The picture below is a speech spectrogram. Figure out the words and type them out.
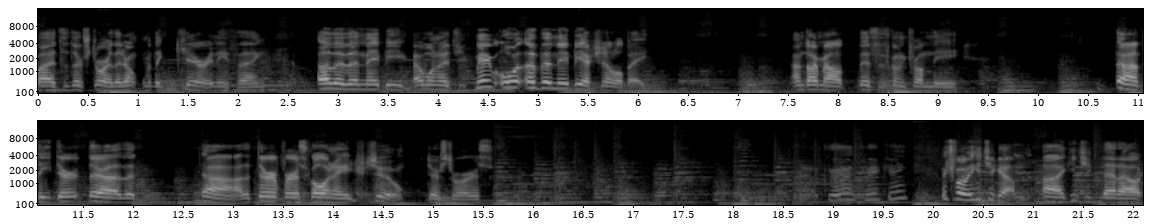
but it's their story. They don't really care anything other than maybe I wanted to maybe or other than maybe a shuttle bay. I'm talking about this is coming from the uh, the dirt the uh, the uh, the third verse Golden Age 2 destroyers. Okay, okay, okay. Which one we can check out? Uh, you can check that out.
